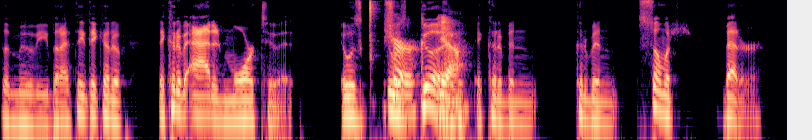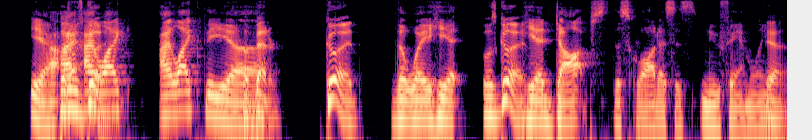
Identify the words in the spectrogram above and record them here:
the movie, but I think they could have they could have added more to it. It was it Sure, was good. yeah. It could have been could have been so much better, yeah, But it I, was I like I like the uh, but better. Good. the way he It was good. he adopts the squad as his new family, yeah.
